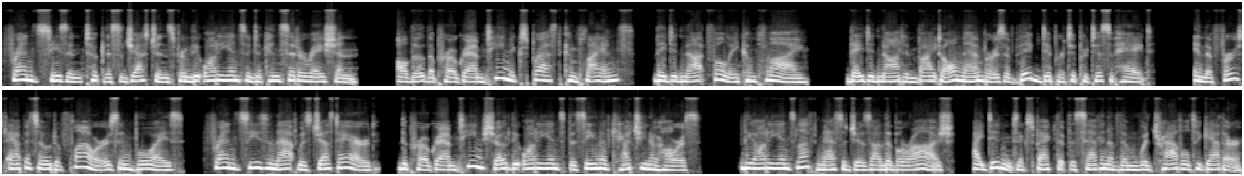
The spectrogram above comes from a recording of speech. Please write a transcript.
Friends season took the suggestions from the audience into consideration. Although the program team expressed compliance, they did not fully comply. They did not invite all members of Big Dipper to participate. In the first episode of Flowers and Boys, Friends season that was just aired, the program team showed the audience the scene of catching a horse. The audience left messages on the barrage, I didn't expect that the seven of them would travel together.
